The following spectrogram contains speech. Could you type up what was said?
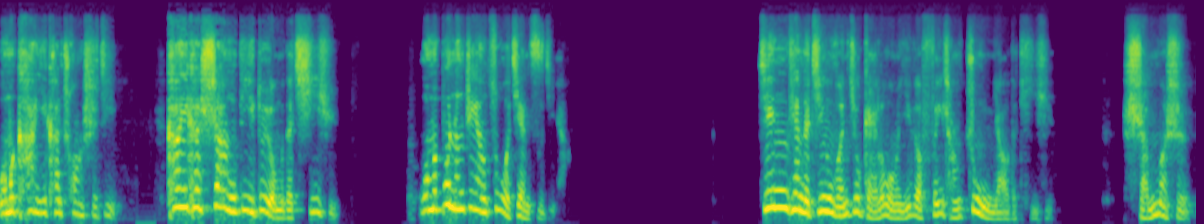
我们看一看《创世纪》，看一看上帝对我们的期许，我们不能这样作践自己呀。今天的经文就给了我们一个非常重要的提醒：什么是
